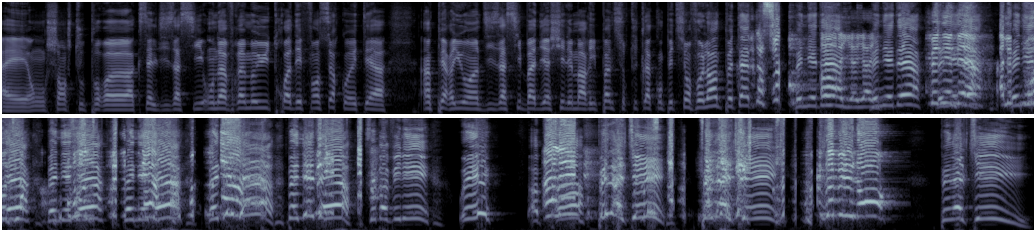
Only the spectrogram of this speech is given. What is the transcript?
Allez, on change tout pour euh, Axel Dizassi. On a vraiment eu trois défenseurs qui ont été impériaux, hein, Dizassi, Badiachil et Maripan sur toute la compétition. Volante peut-être? Ben Yedder Ben Yedder Ben Yedder Ben Yedder Ben Yedder Ben Yedder Ben Yedder. C'est pas fini. Oui Allez Penalty Penalty Début, non Penalty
